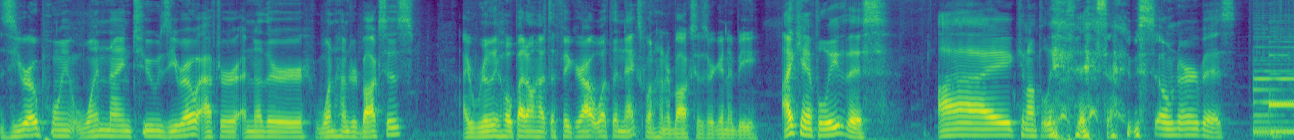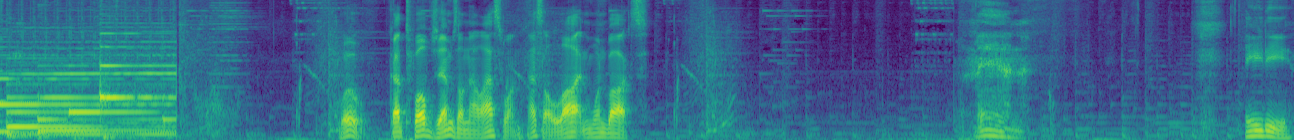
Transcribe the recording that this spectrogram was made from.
0.1920 after another 100 boxes. I really hope I don't have to figure out what the next 100 boxes are going to be. I can't believe this. I cannot believe this. I'm so nervous. Whoa, got 12 gems on that last one. That's a lot in one box. Man. 80.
